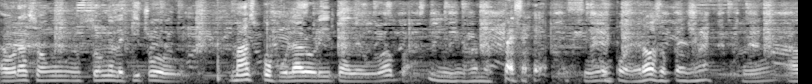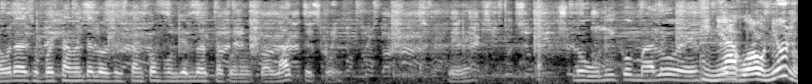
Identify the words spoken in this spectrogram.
ahora son son el equipo más popular ahorita de Europa. Y los PSG, Sí, el poderoso PSG. sí. Ahora supuestamente los están confundiendo hasta con los galácticos. Lo único malo es Y ni ha jugado ni uno.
